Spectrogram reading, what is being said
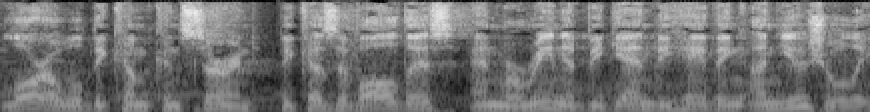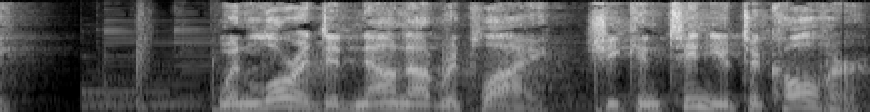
Laura will become concerned, because of all this, and Marina began behaving unusually. When Laura did now not reply, she continued to call her.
